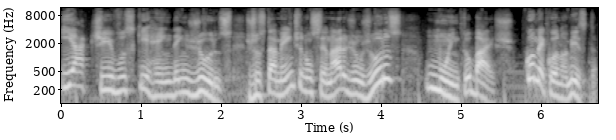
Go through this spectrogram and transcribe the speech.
e ativos que rendem juros, justamente num cenário de um juros muito baixo. Como economista,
